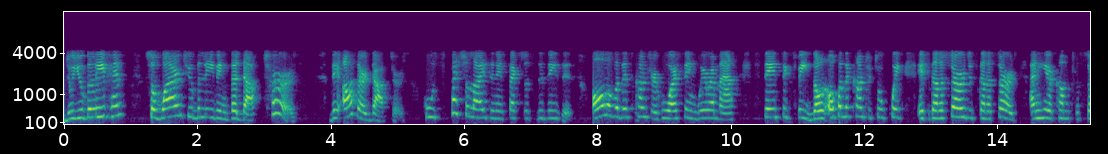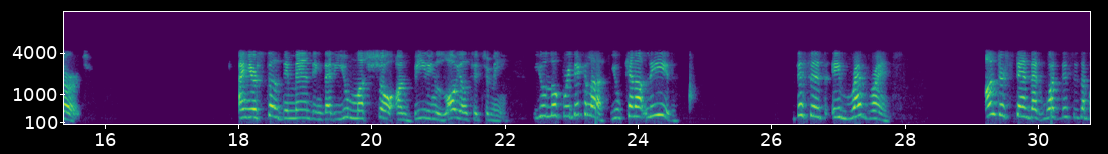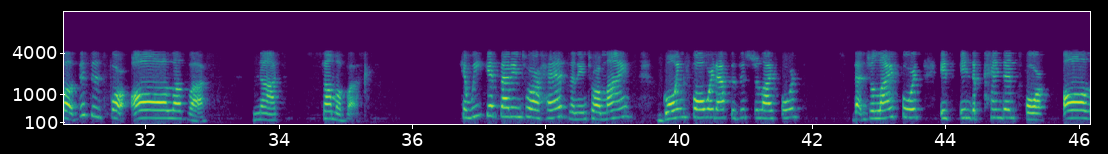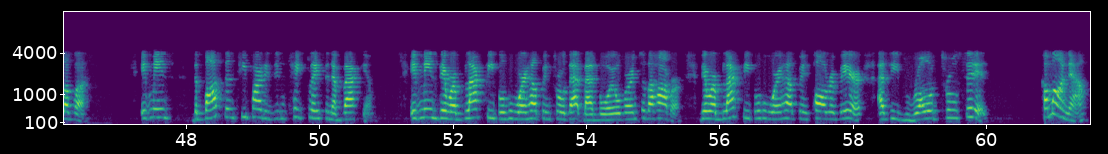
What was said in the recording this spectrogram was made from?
Do you believe him? So why aren't you believing the doctors, the other doctors who specialize in infectious diseases all over this country who are saying wear a mask, stay six feet, don't open the country too quick, it's going to surge, it's going to surge, and here comes the surge. And you're still demanding that you must show unbeating loyalty to me. You look ridiculous. You cannot lead. This is irreverent. Understand that what this is about, this is for all of us, not some of us. Can we get that into our heads and into our minds going forward after this July 4th? That July 4th is independence for all of us. It means the Boston Tea Party didn't take place in a vacuum. It means there were black people who were helping throw that bad boy over into the harbor. There were black people who were helping Paul Revere as he rode through cities. Come on now.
